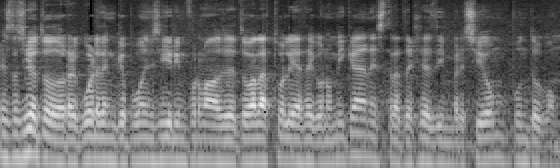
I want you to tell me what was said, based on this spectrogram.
Esto ha sido todo. Recuerden que pueden seguir informados de toda la actualidad económica en estrategiasdeinversión.com.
